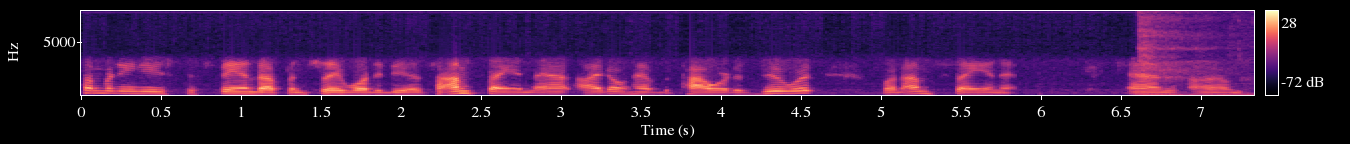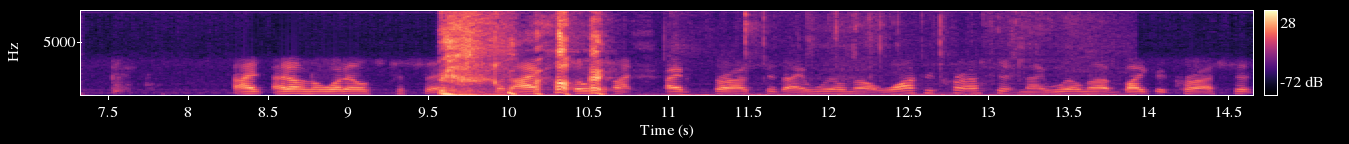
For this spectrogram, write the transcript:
somebody needs to stand up and say what it is. I'm saying that. I don't have the power to do it, but I'm saying it, and um, I, I don't know what else to say. But I will not drive across it. I will not walk across it, and I will not bike across it.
